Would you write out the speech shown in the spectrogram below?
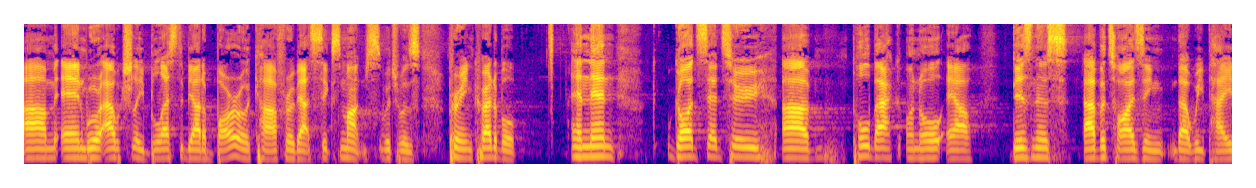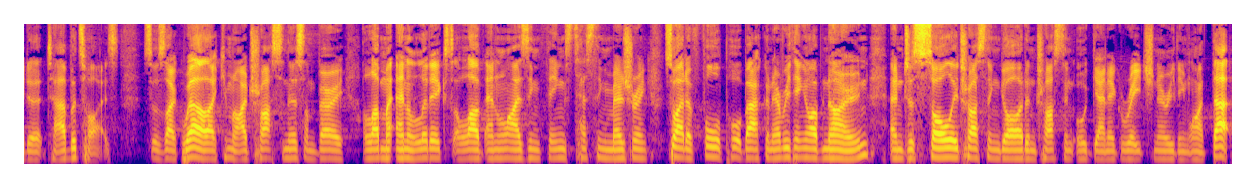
Um, and we were actually blessed to be able to borrow a car for about six months, which was pretty incredible. And then God said to uh, pull back on all our business advertising that we pay to, to advertise. So it's like, well, like, you know, I trust in this. I'm very, I love my analytics. I love analyzing things, testing, measuring. So I had a full pull back on everything I've known and just solely trusting God and trusting organic reach and everything like that.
